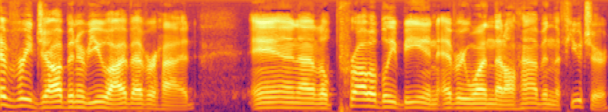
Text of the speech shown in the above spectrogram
every job interview I've ever had, and it'll probably be in every one that I'll have in the future.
